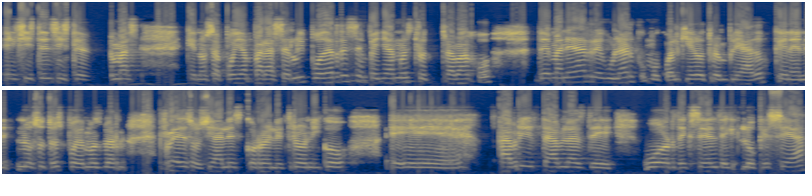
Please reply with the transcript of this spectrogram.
Existen sistemas que nos apoyan para hacerlo y poder desempeñar nuestro trabajo de manera regular como cualquier otro empleado, que nosotros podemos ver redes sociales, correo electrónico, eh, abrir tablas de Word, Excel, de lo que sea,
